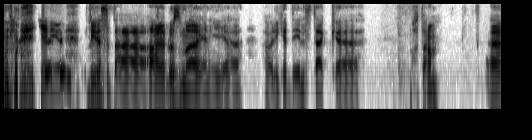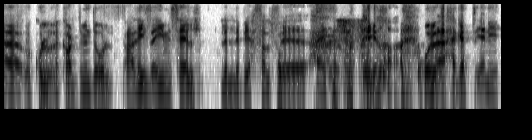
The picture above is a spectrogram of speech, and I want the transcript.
يعني في ناس بتاع آه رزمه يعني آه، هوريك قد إيه ال stack آه، محترم. آه، وكل card من دول عليه زي مثال للي بيحصل في حياتنا الشخصية. ويبقى حاجات يعني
